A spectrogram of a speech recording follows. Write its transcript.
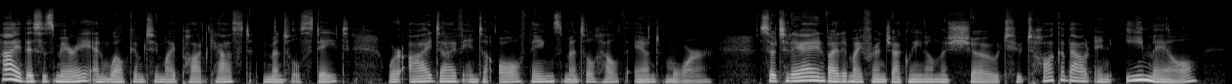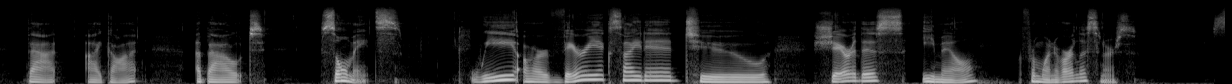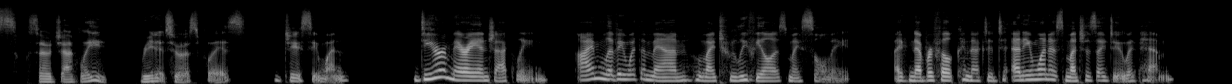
Hi, this is Mary, and welcome to my podcast, Mental State, where I dive into all things mental health and more. So, today I invited my friend Jaqueline on the show to talk about an email that I got about soulmates. We are very excited to share this email from one of our listeners. So, Jaqueline, read it to us, please. Juicy one. Dear Mary and Jaqueline, I'm living with a man whom I truly feel is my soulmate. I've never felt connected to anyone as much as I do with him.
